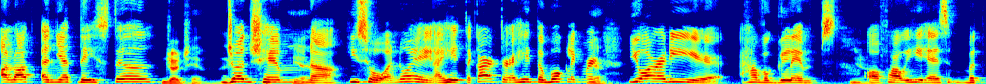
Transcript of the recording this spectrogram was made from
A lot, and yet they still Judge him. Like, judge him Yeah. na he's so annoying. I hate the character. I hate the book. Like, Mer- Yeah. you already have a glimpse Yeah. of how he is, but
